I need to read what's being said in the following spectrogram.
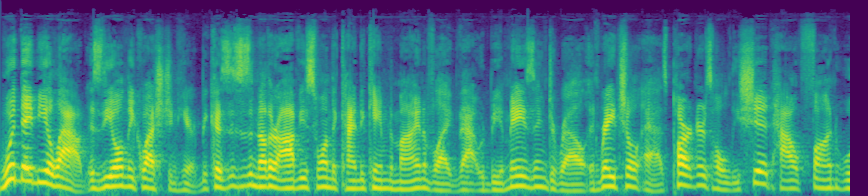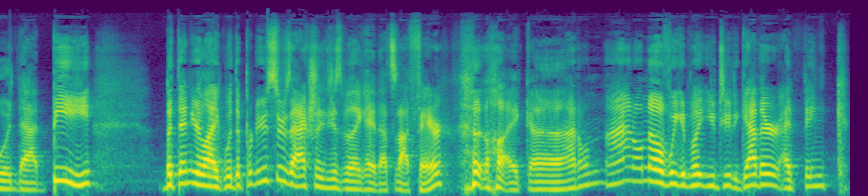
Would they be allowed? Is the only question here because this is another obvious one that kind of came to mind of like, that would be amazing. Darrell and Rachel as partners. Holy shit, how fun would that be? But then you're like, would the producers actually just be like, "Hey, that's not fair"? like, uh, I don't, I don't know if we could put you two together. I think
